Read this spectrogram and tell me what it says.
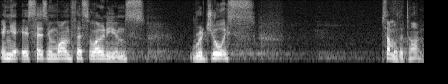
And yet it says in 1 Thessalonians, rejoice some of the time.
